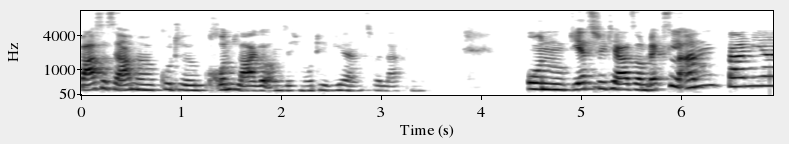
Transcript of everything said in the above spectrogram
Spaß ist ja auch eine gute Grundlage, um sich motivieren zu lassen. Und jetzt steht ja so ein Wechsel an bei mir.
